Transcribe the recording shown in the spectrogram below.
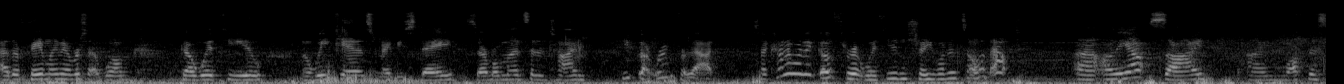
other family members that will go with you on the weekends or maybe stay several months at a time, you've got room for that. So I kind of want to go through it with you and show you what it's all about. Uh, on the outside, I walk this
